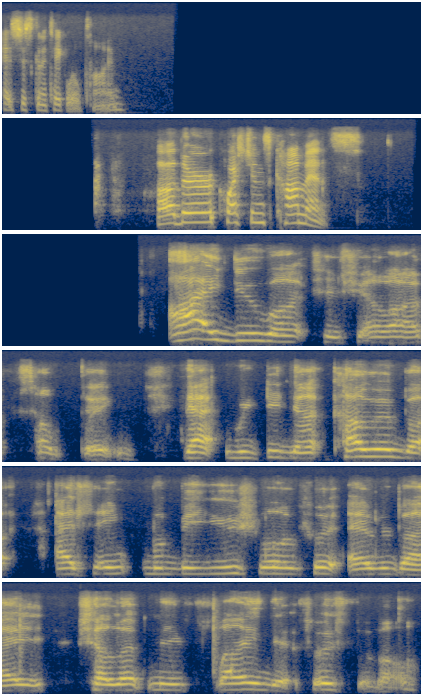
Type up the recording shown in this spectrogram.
It's just going to take a little time. Other questions, comments? I do want to show off something that we did not cover, but I think would be useful for everybody. So let me find it first of all.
